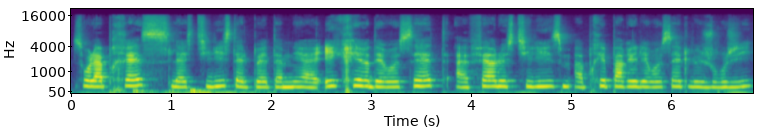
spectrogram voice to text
Sur la presse, la styliste, elle peut être amenée à écrire des recettes, à faire le stylisme, à préparer les recettes le jour J.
